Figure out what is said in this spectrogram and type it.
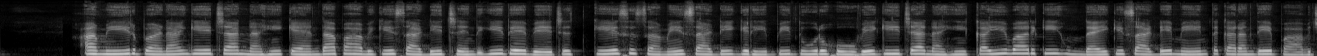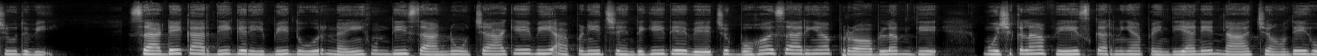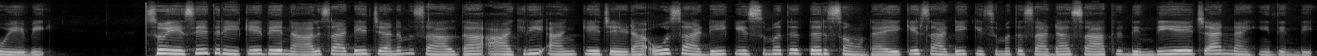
ਅਮੀਰ ਬਣਾਂਗੇ ਜਾਂ ਨਹੀਂ ਕਹਿਣ ਦਾ ਭਾਵ ਕਿ ਸਾਡੀ ਜ਼ਿੰਦਗੀ ਦੇ ਵਿੱਚ ਕਿਸ ਸਮੇਂ ਸਾਡੀ ਗਰੀਬੀ ਦੂਰ ਹੋਵੇਗੀ ਜਾਂ ਨਹੀਂ। ਕਈ ਵਾਰ ਕੀ ਹੁੰਦਾ ਹੈ ਕਿ ਸਾਡੇ ਮਿਹਨਤ ਕਰਨ ਦੇ ਬਾਵਜੂਦ ਵੀ ਸਾਡੇ ਘਰ ਦੀ ਗਰੀਬੀ ਦੂਰ ਨਹੀਂ ਹੁੰਦੀ, ਸਾਨੂੰ ਚਾਹ ਕੇ ਵੀ ਆਪਣੀ ਜ਼ਿੰਦਗੀ ਦੇ ਵਿੱਚ ਬਹੁਤ ਸਾਰੀਆਂ ਪ੍ਰੋਬਲਮ ਦੀ ਮੁਸ਼ਕਲਾਂ ਫੇਸ ਕਰਨੀਆਂ ਪੈਂਦੀਆਂ ਨੇ, ਨਾ ਚਾਹੁੰਦੇ ਹੋਏ ਵੀ। ਸੋ ਇਸੇ ਤਰੀਕੇ ਦੇ ਨਾਲ ਸਾਡੇ ਜਨਮ ਸਾਲ ਦਾ ਆਖਰੀ ਅੰਕ ਹੈ ਜਿਹੜਾ, ਉਹ ਸਾਡੀ ਕਿਸਮਤ ਦਰਸਾਉਂਦਾ ਹੈ ਕਿ ਸਾਡੀ ਕਿਸਮਤ ਸਾਡਾ ਸਾਥ ਦਿੰਦੀ ਹੈ ਜਾਂ ਨਹੀਂ ਦਿੰਦੀ।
